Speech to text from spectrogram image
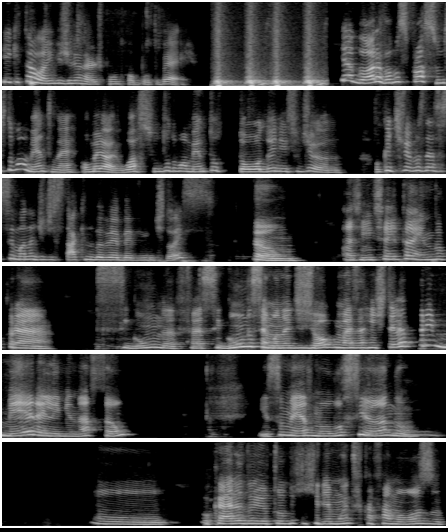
e que tá lá em vigilianerd.com.br. E agora vamos pro assunto do momento, né? Ou melhor, o assunto do momento todo início de ano. O que tivemos nessa semana de destaque no BBB 22? Então, a gente aí tá indo para segunda, foi a segunda semana de jogo, mas a gente teve a primeira eliminação. Isso mesmo, o Luciano, o, o cara do YouTube que queria muito ficar famoso,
